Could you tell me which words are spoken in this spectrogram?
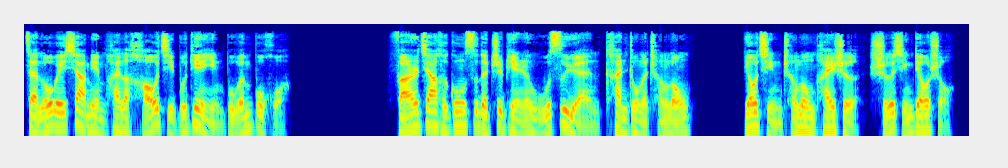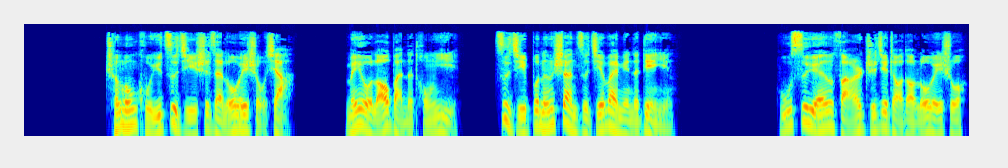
在罗维下面拍了好几部电影，不温不火。反而嘉禾公司的制片人吴思远看中了成龙，邀请成龙拍摄《蛇形刁手》。成龙苦于自己是在罗维手下，没有老板的同意，自己不能擅自接外面的电影。吴思远反而直接找到罗维说：“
